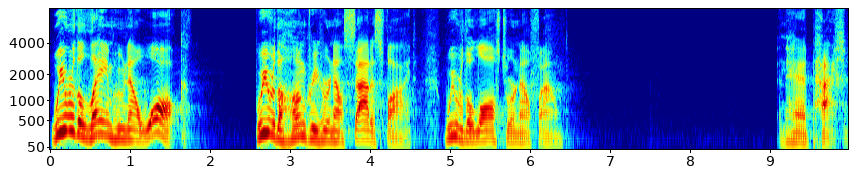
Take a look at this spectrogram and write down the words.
We were the lame who now walk. We were the hungry who are now satisfied. We were the lost who are now found. And they had passion.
